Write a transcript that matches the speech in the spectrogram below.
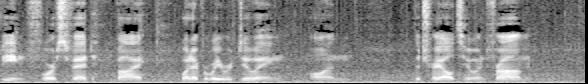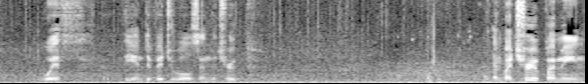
being force fed by whatever we were doing on the trail to and from with the individuals in the troop. And by troop, I mean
